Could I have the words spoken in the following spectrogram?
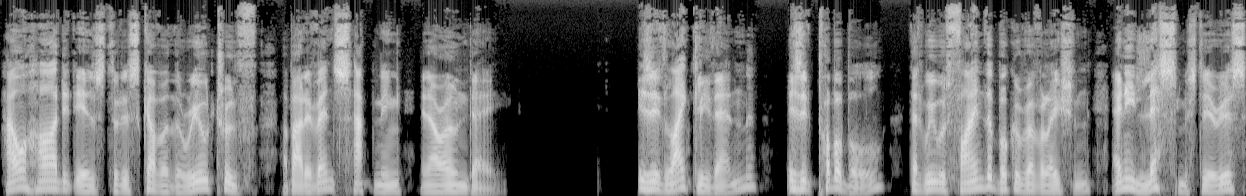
how hard it is to discover the real truth about events happening in our own day. Is it likely, then, is it probable, that we would find the book of Revelation any less mysterious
